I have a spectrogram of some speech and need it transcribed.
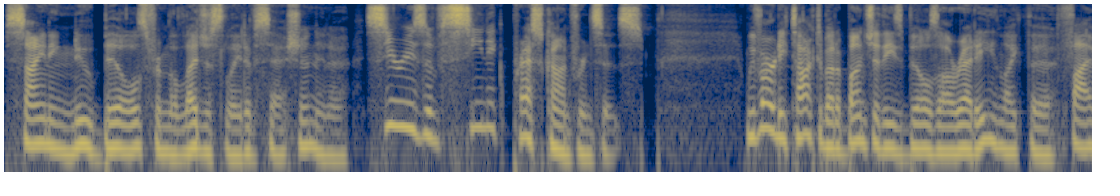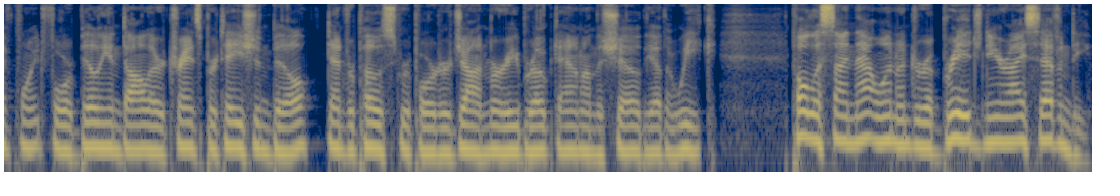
signing new bills from the legislative session in a series of scenic press conferences. We've already talked about a bunch of these bills already, like the $5.4 billion transportation bill Denver Post reporter Jon Murray broke down on the show the other week. Polis signed that one under a bridge near I 70.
